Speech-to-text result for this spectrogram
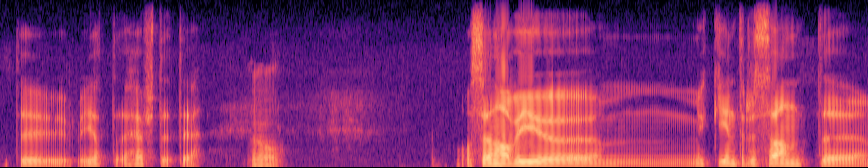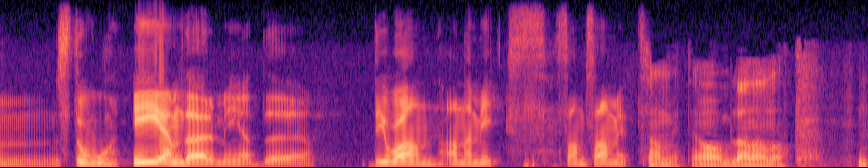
Det är jättehäftigt det. Ja. Och sen har vi ju mm, mycket intressant eh, sto-EM där med eh, D1, Anna Mix, Sam Summit. Summit, ja bland annat.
